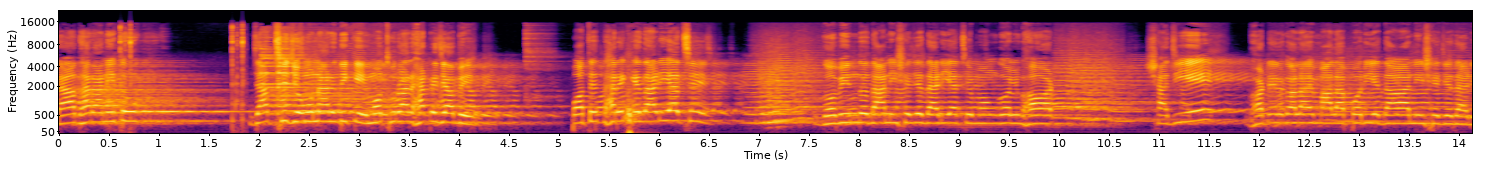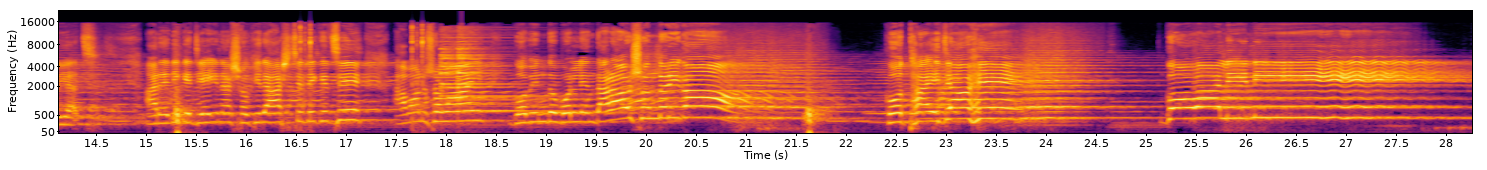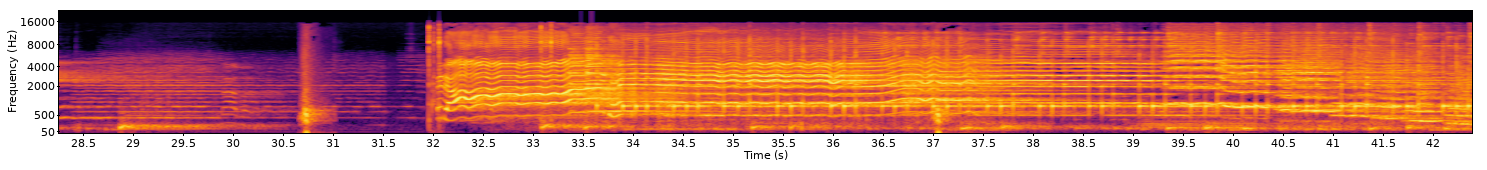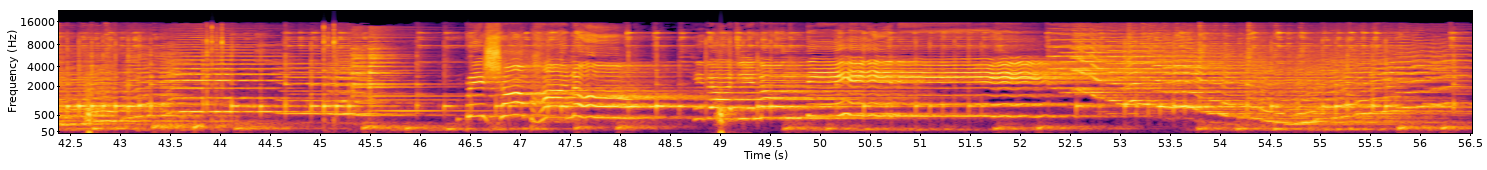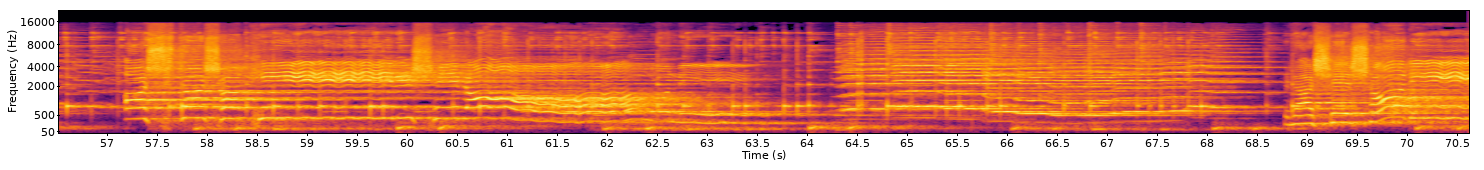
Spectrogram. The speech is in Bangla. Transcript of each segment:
রাধারানী তো যাচ্ছে যমুনার দিকে, মথুরার হাটে যাবে। পথের ধারে কে দাঁড়িয়ে আছে? গোবিন্দ দানি সেজে দাঁড়িয়ে আছে মঙ্গল ঘট। সাজিয়ে ঘটের গলায় মালা পরিয়ে দানি সেজে দাঁড়িয়ে আছে। আর এদিকে যেই না সখীরা আসছে দেখেছে, এমন সময় গোবিন্দ বললেন, দাঁড়াও সুন্দরী গ কোথায় যাও হে? রাশেশ্বরী কোথায়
